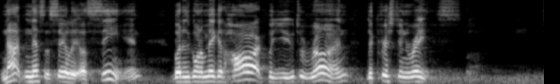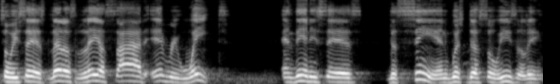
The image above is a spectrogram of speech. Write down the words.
not necessarily a sin, but it's going to make it hard for you to run the Christian race. So he says, let us lay aside every weight. And then he says, the sin which does so easily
